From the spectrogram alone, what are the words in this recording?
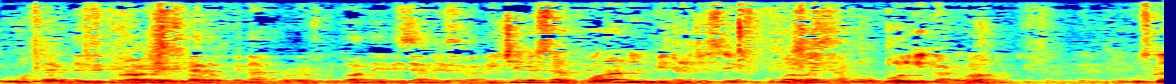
वो टाइम देवी पूरा लैंडस्लाइड हो गया ना। तो आदमी भी जाने लगा पीछे में सर 400 मीटर जैसे कुमार भाई ने हम लोग बोल के काटा उसका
